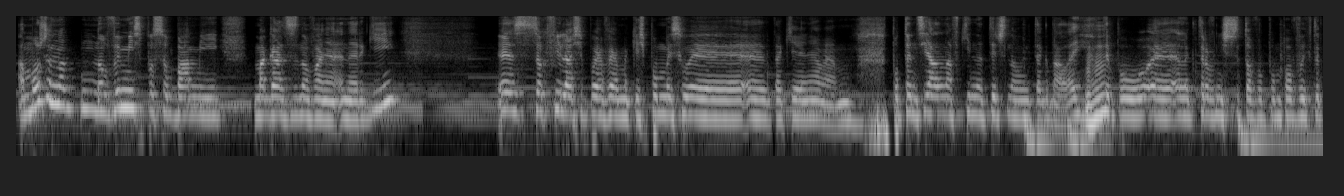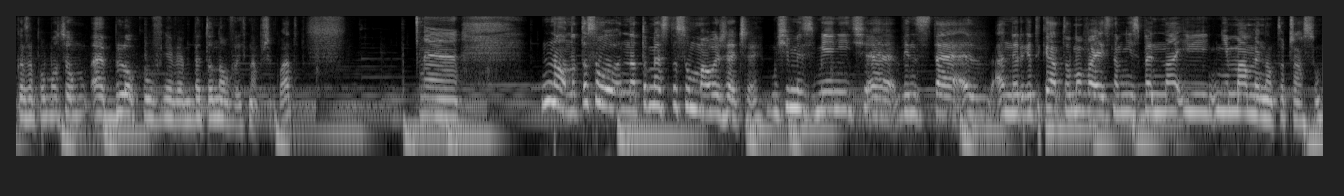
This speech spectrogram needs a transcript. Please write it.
a może nad nowymi sposobami magazynowania energii. Jest, co chwila się pojawiają jakieś pomysły e, takie, nie wiem, potencjalna w kinetyczną i tak dalej, mhm. typu e, elektrowni szczytowo-pompowych, tylko za pomocą e, bloków, nie wiem, betonowych na przykład. E, no, no to są, natomiast to są małe rzeczy. Musimy zmienić, e, więc ta e, energetyka atomowa jest nam niezbędna i nie mamy na to czasu.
